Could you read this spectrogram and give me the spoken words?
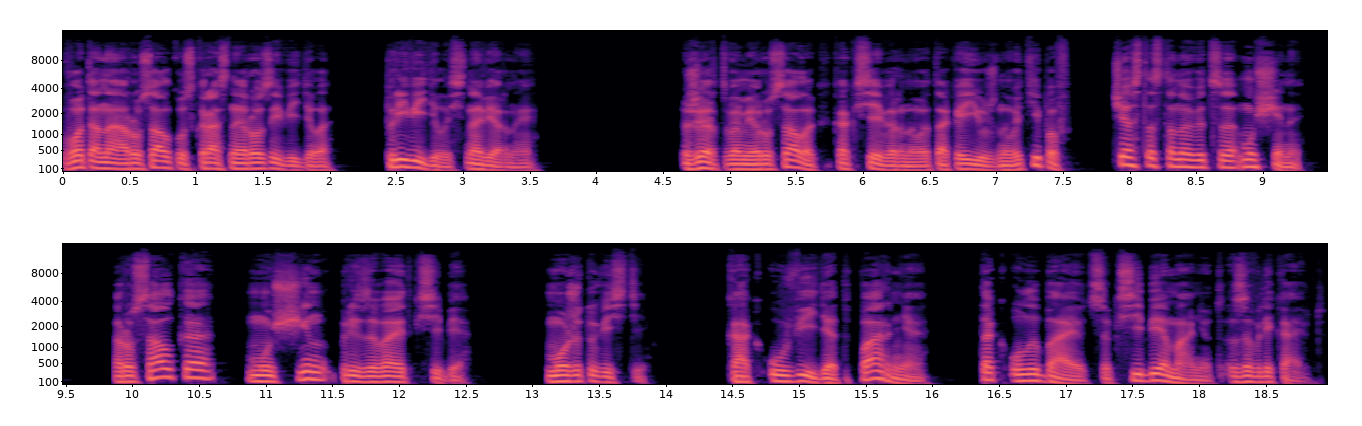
Вот она русалку с красной розой видела. Привиделась, наверное. Жертвами русалок, как северного, так и южного типов, часто становятся мужчины. Русалка мужчин призывает к себе. Может увести. Как увидят парня, так улыбаются, к себе манят, завлекают.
